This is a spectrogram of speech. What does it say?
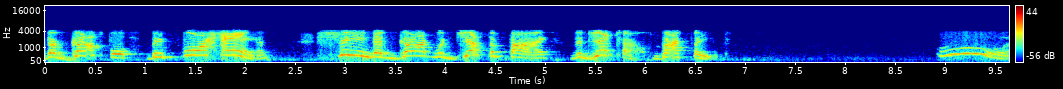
the gospel beforehand, seeing that God would justify the Gentiles by faith. Ooh.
